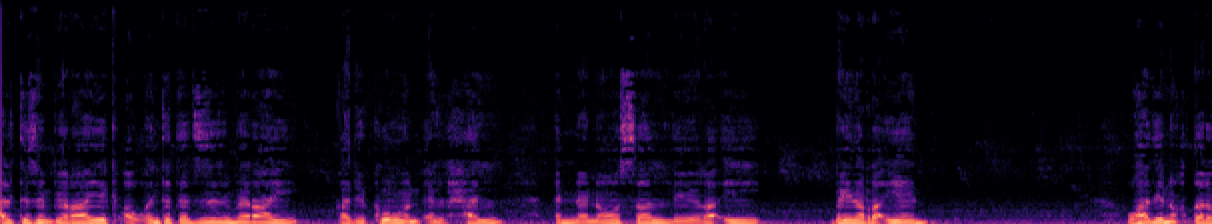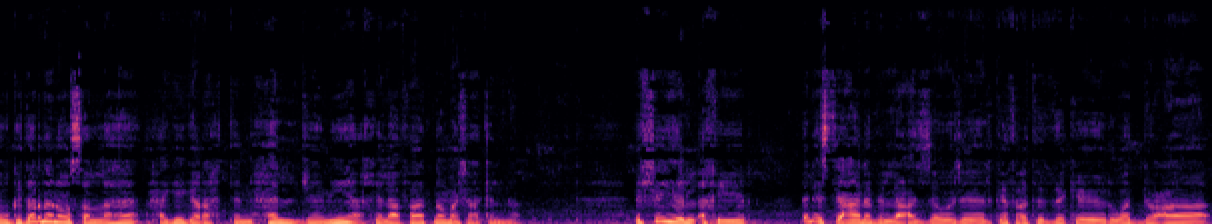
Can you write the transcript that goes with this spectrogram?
ألتزم برأيك أو أنت تلتزم برأيي. قد يكون الحل إن نوصل لرأي بين الرأيين. وهذه نقطة لو قدرنا نوصل لها حقيقة راح تنحل جميع خلافاتنا ومشاكلنا. الشيء الأخير الاستعانة بالله عز وجل كثرة الذكر والدعاء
